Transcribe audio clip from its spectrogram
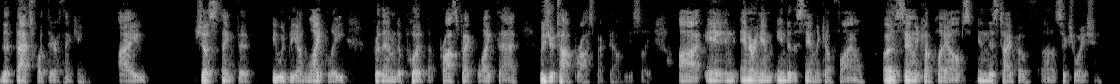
that that's what they're thinking. I just think that it would be unlikely for them to put a prospect like that, who's your top prospect, obviously, uh, and enter him into the Stanley Cup final or the Stanley Cup playoffs in this type of uh, situation.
